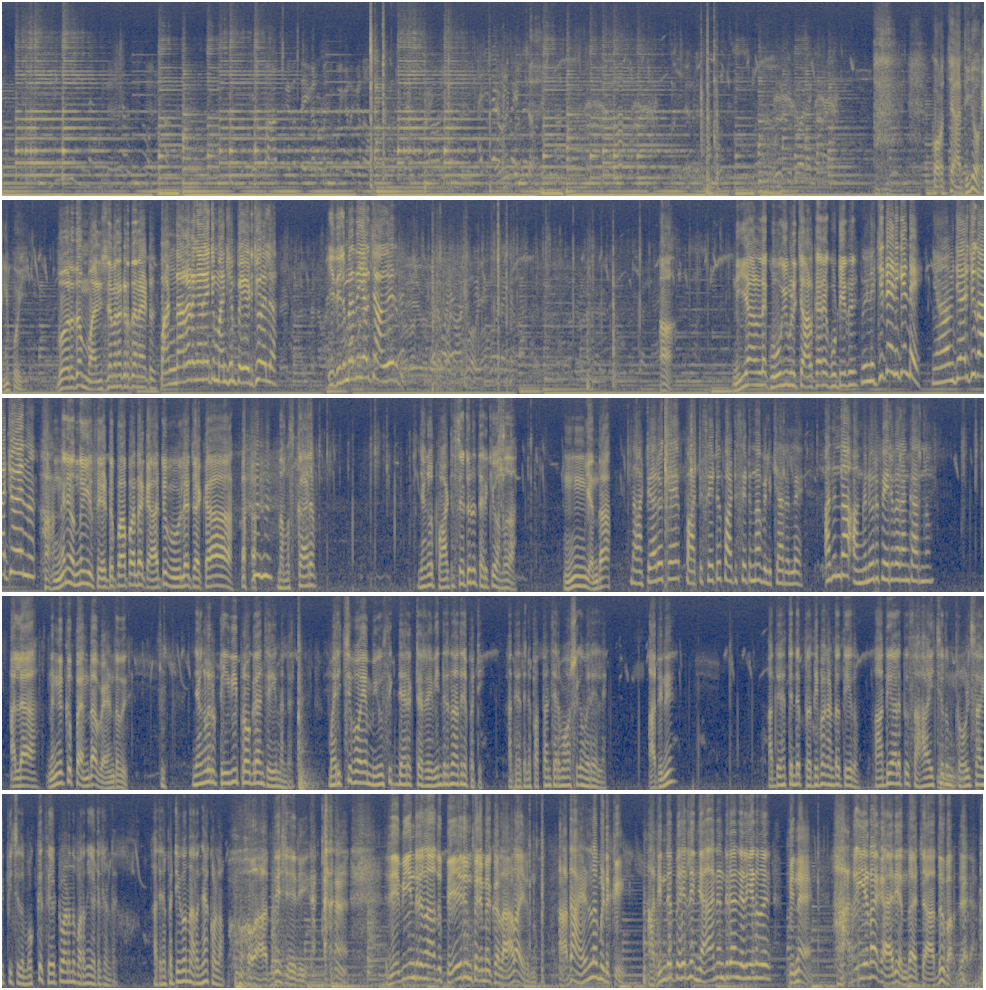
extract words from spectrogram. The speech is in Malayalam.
കുറച്ച് അധികം ഉറങ്ങിപ്പോയി. വെറുതെ മനുഷ്യനെ മെനക്കെടുത്താനായിട്ട്. പണ്ടാറടങ്ങാനായിട്ട് മനുഷ്യൻ പേടിച്ചു അല്ല ഇതിലും വന്ന് ഇയാൾ ചാകായിരുന്നു. ആ നീയാണല്ലേ കൂകി വിളിച്ച ആൾക്കാരെ കൂട്ടിയത്? വിളിച്ചിട്ട് എണിക്കണ്ടേ ഞാൻ വിചാരിച്ചു കാറ്റു പോയെന്ന്. അങ്ങനെയൊന്നും ഈ സേട്ടുപ്പാപ്പാന്റെ കാറ്റ് പോവില്ല ചക്കാ. നമസ്കാരം. ഞങ്ങൾ പാട്ടുസേട്ടിന് തിരക്കി വന്നതാ. എന്താ? നാട്ടുകാരൊക്കെ പാട്ടിസേട്ട് പാട്ടിസേട്ട് എന്നാ വിളിക്കാറല്ലേ? അതെന്താ അങ്ങനെ ഒരു പേര് വരാൻ കാരണം? അല്ല നിങ്ങൾക്ക് ഇപ്പൊ എന്താ വേണ്ടത്? ഞങ്ങളൊരു ടി വി പ്രോഗ്രാം ചെയ്യുന്നുണ്ട്. മരിച്ചുപോയ മ്യൂസിക് ഡയറക്ടർ രവീന്ദ്രനാഥിനെ പറ്റി. അദ്ദേഹത്തിന്റെ പത്താം ചരമവാർഷികം വരെയല്ലേ? അതിന്? അദ്ദേഹത്തിന്റെ പ്രതിഭ കണ്ടെത്തിയതും ആദ്യകാലത്ത് സഹായിച്ചതും പ്രോത്സാഹിപ്പിച്ചതും ഒക്കെ സേട്ടുവാണെന്ന് പറഞ്ഞു കേട്ടിട്ടുണ്ട്. അതിനെപ്പറ്റി ഒന്ന് അറിഞ്ഞാൽ കൊള്ളാം. ഓ അത് ശരി. രവീന്ദ്രനാഥ് പേരും പെരുമയൊക്കെയുള്ള ആളായിരുന്നു. അത് അയള്ള മിടുക്ക്. അതിന്റെ പേരിൽ ഞാൻ എന്തിനാ ഞെളിയണത്? പിന്നെ അറിയണ കാര്യം എന്താ വെച്ചാ അത് പറഞ്ഞുതരാം.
